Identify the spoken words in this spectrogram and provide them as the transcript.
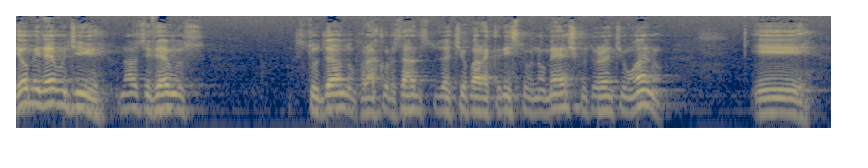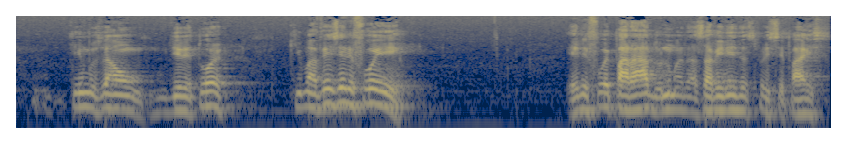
Eu me lembro de, nós tivemos estudando para a Cruzada Estudantil para Cristo no México durante um ano, e tínhamos lá um, um diretor que uma vez ele foi ele foi parado numa das avenidas principais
